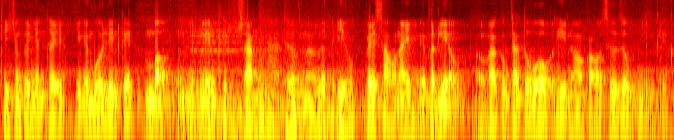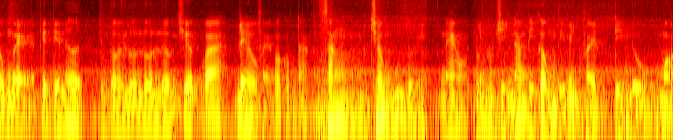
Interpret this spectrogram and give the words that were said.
thì chúng tôi nhận thấy những cái mối liên kết mộng những liên kết rằng là thường nó rất yếu. Về sau này những cái vật liệu và công tác tu bổ thì nó có sử dụng những cái công nghệ tiên tiến hơn. Chúng tôi luôn luôn lường trước và đều phải có công tác rằng chống rồi neo. Những công trình đang thi công thì mình phải tìm đủ mọi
